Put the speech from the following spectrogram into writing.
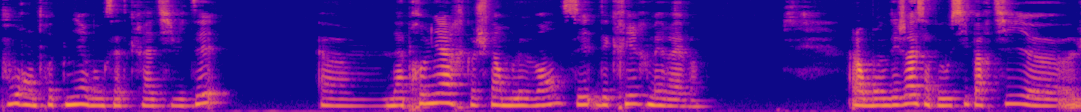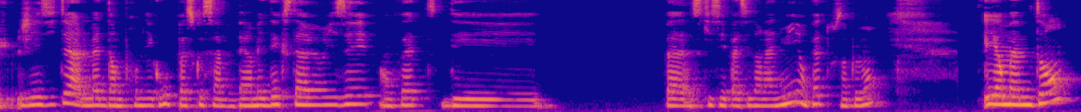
pour entretenir donc cette créativité. la première que je fais en me levant, c'est d'écrire mes rêves. Alors bon, déjà, ça fait aussi partie. Euh, j'ai hésité à le mettre dans le premier groupe parce que ça me permet d'extérioriser en fait des bah, ce qui s'est passé dans la nuit, en fait, tout simplement. Et en même temps,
